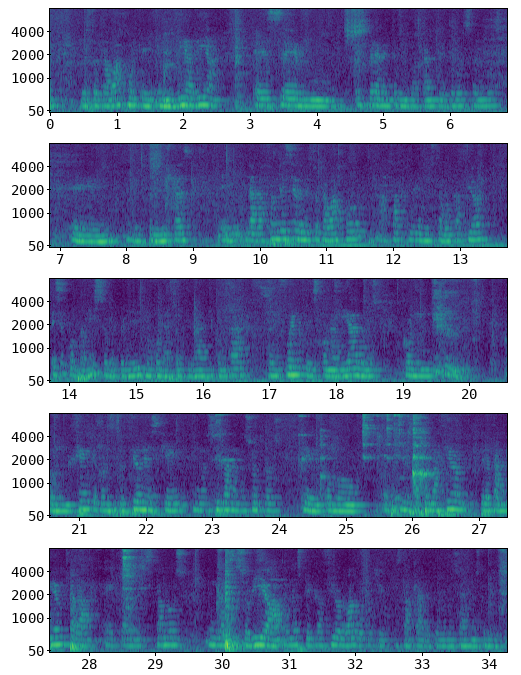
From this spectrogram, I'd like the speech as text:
nuestro trabajo que en el día a día es, eh, es realmente muy importante. Todos sabemos, eh, los periodistas, eh, la razón de ser de nuestro trabajo, aparte de nuestra vocación, es el compromiso del periodismo con la sociedad y contar con fuentes, con aliados, con, gente, con instituciones que nos sirvan a nosotros eh, como nuestra formación, pero también para eh, cuando necesitamos una asesoría, una explicación o algo, porque está claro, todos los años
